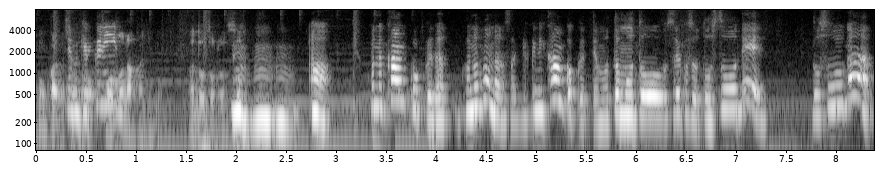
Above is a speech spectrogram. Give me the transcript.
今回のその本の中にも。あどうぞどうぞ。うんうんうんあこの韓国だこの本だとさ逆に韓国ってもともとそれこそ土葬で土葬が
